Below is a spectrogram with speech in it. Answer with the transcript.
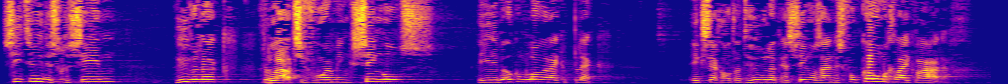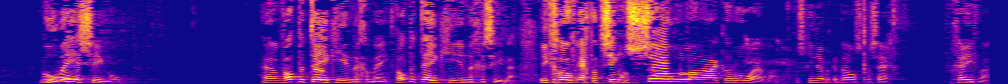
Ziet u dus gezin, huwelijk, relatievorming, singles, en jullie hebben ook een belangrijke plek. Ik zeg altijd huwelijk en single zijn is volkomen gelijkwaardig. Maar hoe ben je single? wat betekent je in de gemeente? Wat betekent je in de gezinnen? Ik geloof echt dat singles zo'n belangrijke rol hebben. Misschien heb ik het wel eens gezegd. Vergeef me.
